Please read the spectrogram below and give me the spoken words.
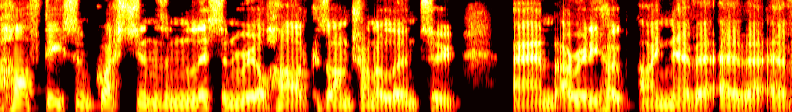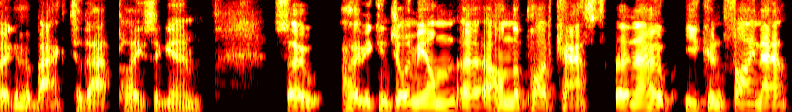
half decent questions and listen real hard because I'm trying to learn too. And I really hope I never, ever, ever go back to that place again. So I hope you can join me on uh, on the podcast, and I hope you can find out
